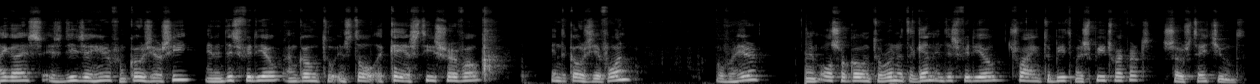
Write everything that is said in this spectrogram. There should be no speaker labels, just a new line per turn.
Hi guys, it's DJ here from Cozy RC and in this video I'm going to install a KST servo in the Cozy F1 over here. I'm also going to run it again in this video, trying to beat my speed record, so stay tuned.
